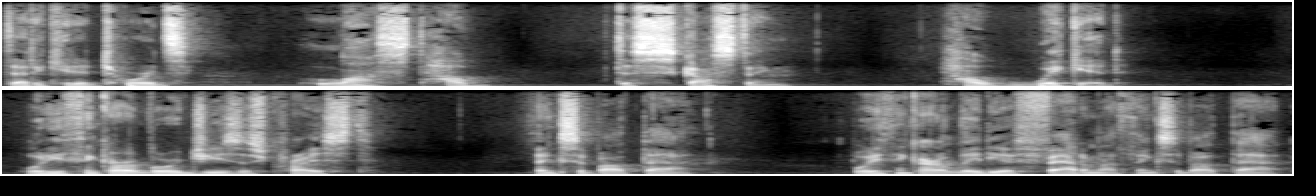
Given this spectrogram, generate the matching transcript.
dedicated towards lust. How disgusting. How wicked. What do you think our Lord Jesus Christ thinks about that? What do you think Our Lady of Fatima thinks about that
